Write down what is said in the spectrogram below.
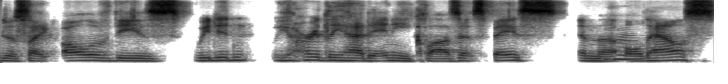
just like all of these we didn't we hardly had any closet space in the Mhm. old house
